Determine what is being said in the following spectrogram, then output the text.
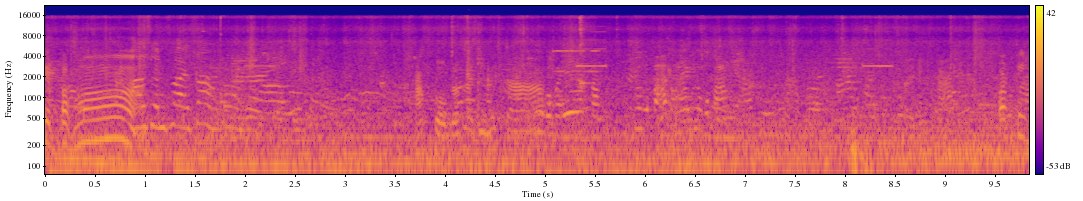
เปียกปักหม้อเอาเชนไฟสองคนเดียวครับผมแล้วใครดีไหมครับปลาปิ้ง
